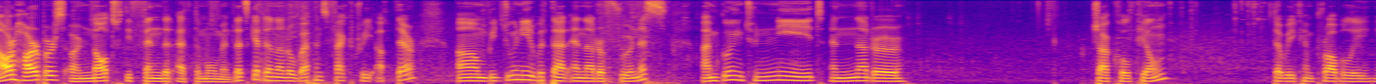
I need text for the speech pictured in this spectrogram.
Our harbors are not defended at the moment. Let's get another weapons factory up there. Um, we do need with that another furnace. I'm going to need another charcoal kiln that we can probably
